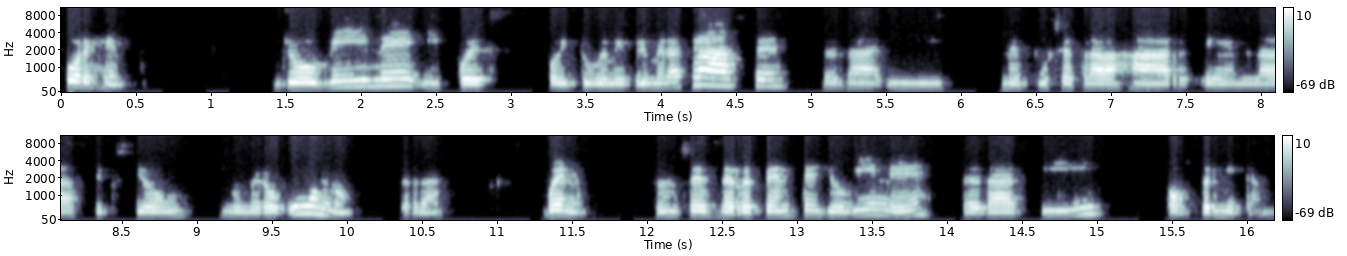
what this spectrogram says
Por ejemplo, yo vine y pues hoy tuve mi primera clase, ¿verdad? Y me puse a trabajar en la sección número uno, ¿verdad? Bueno, entonces de repente yo vine, ¿verdad? Y, oh, permítanme.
